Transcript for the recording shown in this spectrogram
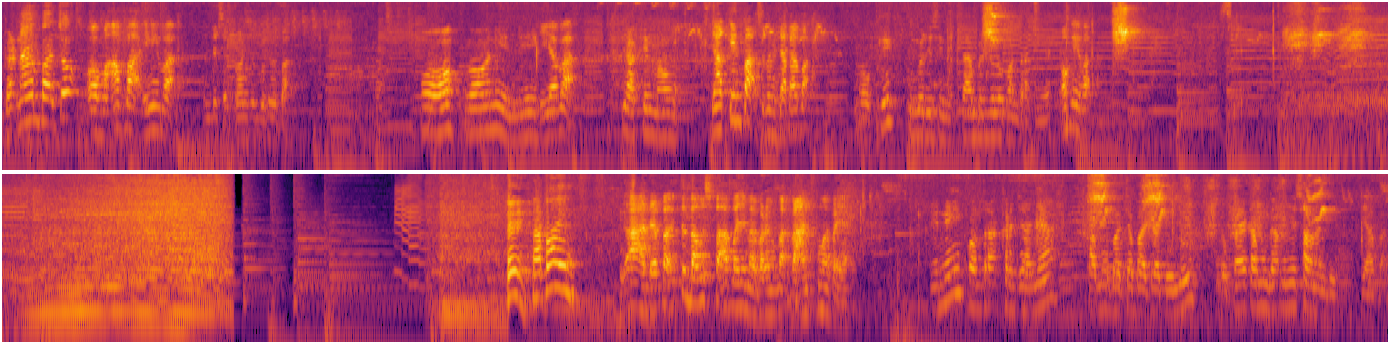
Gak nampak, Cok. Oh maaf pak, ini pak. Ada sepulang sebuah pak. Oh, ruangan ini. Iya pak. Yakin mau? Yakin pak sebelum jaga pak? Oke, tunggu di sini. Saya ambil dulu kontraknya. ya. Oke pak. Hei, ngapain? Nggak ada pak. Itu bagus pak apanya pak? Barang pak bahan semua pak ya? Ini kontrak kerjanya. Kamu baca-baca dulu supaya kamu nggak menyesal nanti. Iya pak.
